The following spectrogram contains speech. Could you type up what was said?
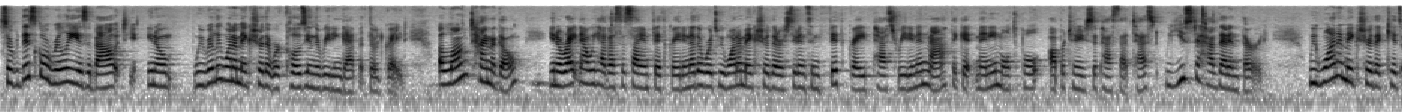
So this goal really is about, you know, we really want to make sure that we're closing the reading gap at third grade. A long time ago, you know, right now we have SSI in fifth grade. In other words, we want to make sure that our students in fifth grade pass reading and math. They get many multiple opportunities to pass that test. We used to have that in third. We want to make sure that kids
